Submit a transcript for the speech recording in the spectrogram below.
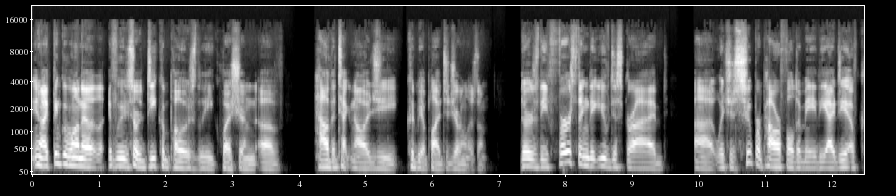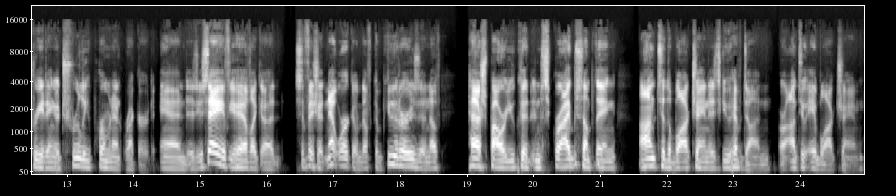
you know, I think we want to, if we sort of decompose the question of how the technology could be applied to journalism, there's the first thing that you've described, uh, which is super powerful to me the idea of creating a truly permanent record. And as you say, if you have like a sufficient network, enough computers, enough hash power, you could inscribe something onto the blockchain as you have done, or onto a blockchain.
